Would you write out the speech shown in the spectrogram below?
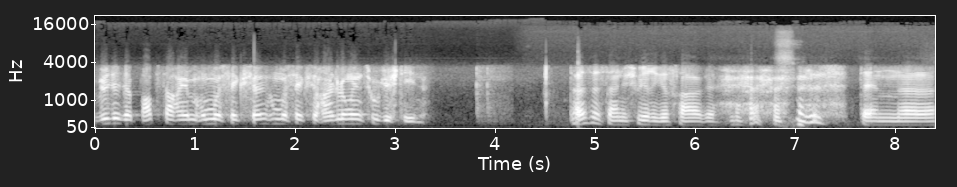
würde der Papst auch einem Homosexuellen homosexuelle Handlungen zugestehen? Das ist eine schwierige Frage. Denn äh,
